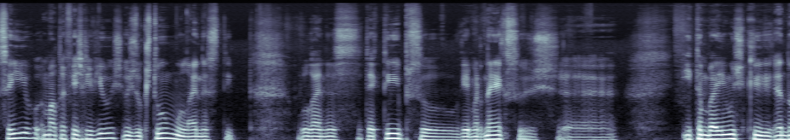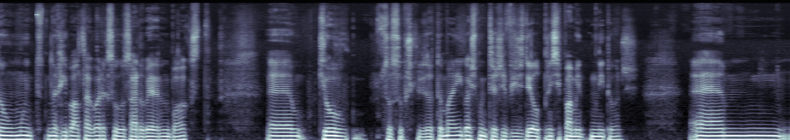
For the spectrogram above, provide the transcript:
Saiu, a malta fez reviews, os do costume, o Linus, tipo, o Linus Tech Tips, o Gamer Nexus, ah, e também uns que andam muito na ribalta agora, que são os Hardware Unboxed, ah, que eu sou subscritor também e gosto muito das reviews dele, principalmente de monitores. Um,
